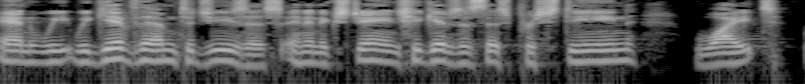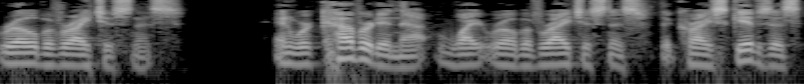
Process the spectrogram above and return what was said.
and we, we give them to Jesus. And in exchange, he gives us this pristine white robe of righteousness. And we're covered in that white robe of righteousness that Christ gives us.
